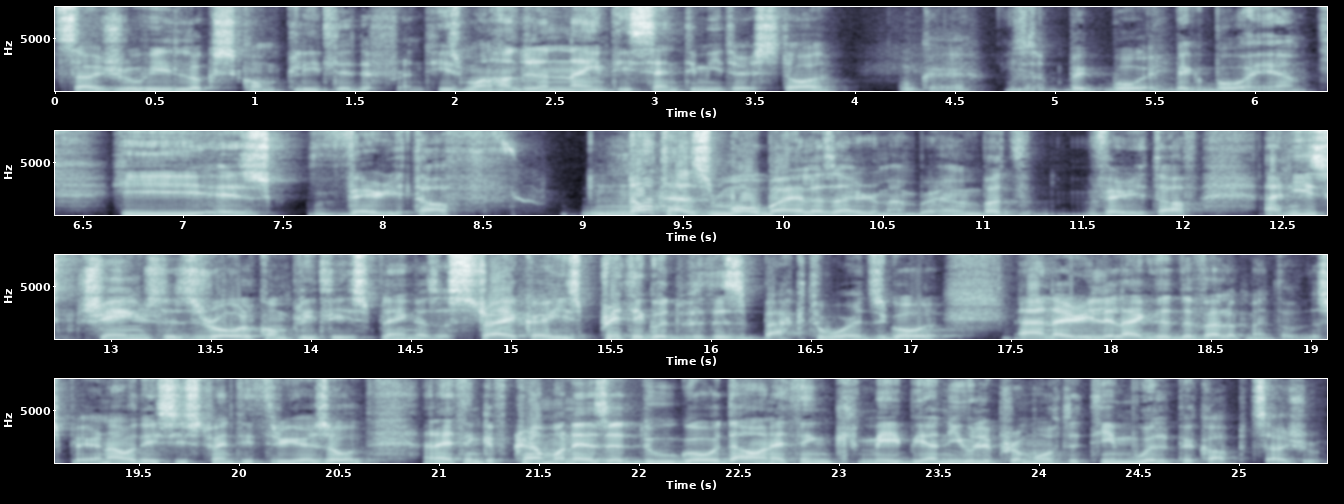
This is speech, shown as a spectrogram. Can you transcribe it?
Tsadjout, he looks completely different. He's 190 centimeters tall, Okay. He's a big boy. big boy. Yeah, he is very tough. Not as mobile as I remember him, but very tough. And he's changed his role completely. He's playing as a striker. He's pretty good with his back towards goal. And I really like the development of this player. Nowadays, he's 23 years old. And I think if Cremonese do go down, I think maybe a newly promoted team will pick up Tsadjout.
